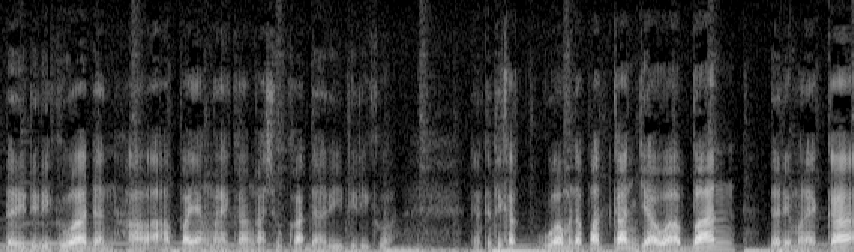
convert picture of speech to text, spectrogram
dari diri gue dan hal apa yang mereka nggak suka dari diri gue dan ketika gue mendapatkan jawaban dari mereka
